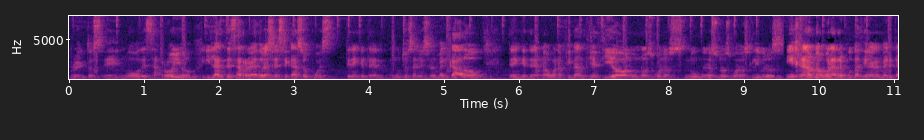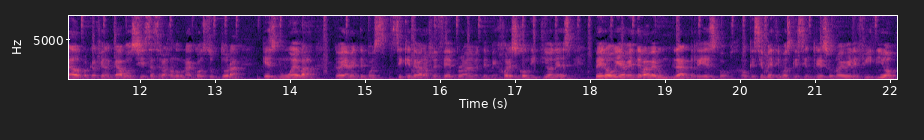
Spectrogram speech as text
proyectos en nuevo desarrollo. Y las desarrolladoras en este caso pues tienen que tener muchos años en el mercado, tienen que tener una buena financiación, unos buenos números, unos buenos libros y en general una buena reputación en el mercado, porque al fin y al cabo si estás trabajando con una constructora que es nueva, que obviamente pues sí que te van a ofrecer probablemente mejores condiciones, pero obviamente va a haber un gran riesgo. Aunque siempre decimos que sin riesgo no hay beneficio,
